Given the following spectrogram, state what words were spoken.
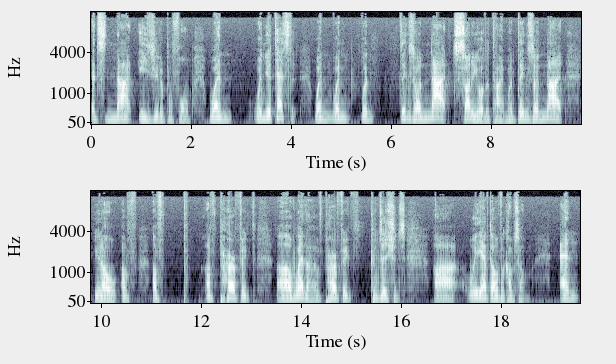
it's not easy to perform. When when you're tested, when when when things are not sunny all the time, when things are not, you know, of of of perfect uh, weather, of perfect conditions, uh, where you have to overcome something. And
